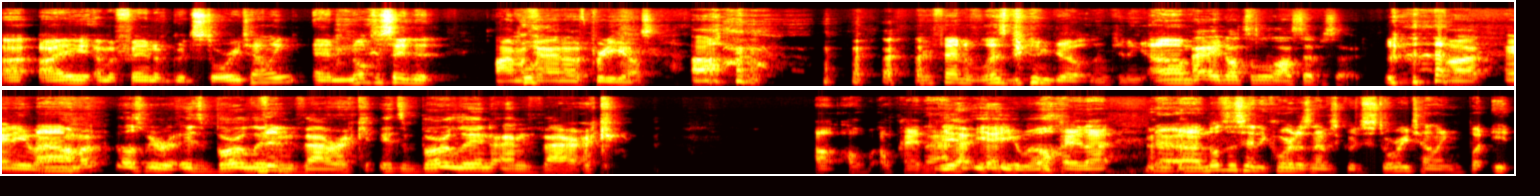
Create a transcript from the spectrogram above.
I, I am a fan of good storytelling, and not to say that I'm a fan of pretty girls. Uh, I'm a fan of lesbian girls. I'm kidding. Um, hey, not to the last episode. But anyway, Um, I'm a, let's be real. It's Bolin the- and Varrick. It's Bolin and Varrick. I'll, I'll, I'll pay that. Yeah, yeah, you I'll pay that. No, uh, not to say that Korra doesn't have good storytelling, but it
